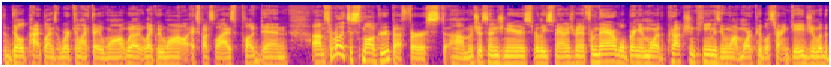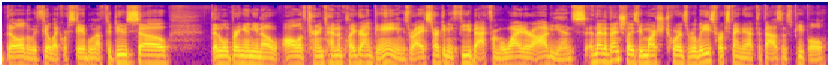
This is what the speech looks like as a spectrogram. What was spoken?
the build pipelines are working like they want, like we want. Xbox Live's plugged in. Um, so really, it's a small group at first, um, just engineers, release management. From there, we'll bring in more of the production teams. We want more people to start engaging with the build, and we feel like we're stable enough to do so. Then we'll bring in, you know, all of Turn 10 and Playground Games, right? Start getting feedback from a wider audience. And then eventually, as we march towards release, we're expanding out to thousands of people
